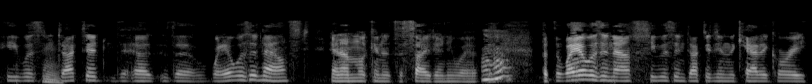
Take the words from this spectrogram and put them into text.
he was Hmm. inducted uh, the way it was announced, and I'm looking at the site anyway. Mhm. But the way it was announced, he was inducted in the category.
